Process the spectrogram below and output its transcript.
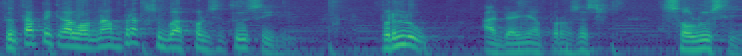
Tetapi kalau nabrak sebuah konstitusi, perlu adanya proses solusi.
